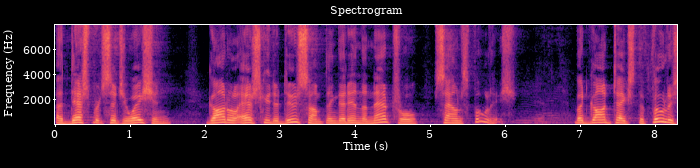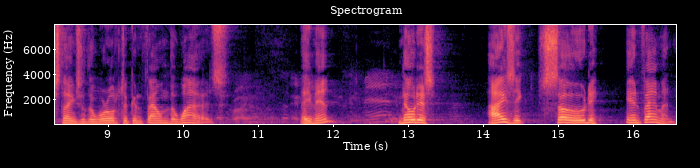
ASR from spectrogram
a desperate situation, God will ask you to do something that in the natural sounds foolish. But God takes the foolish things of the world to confound the wise. Amen? Amen? Notice Isaac sowed in famine.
